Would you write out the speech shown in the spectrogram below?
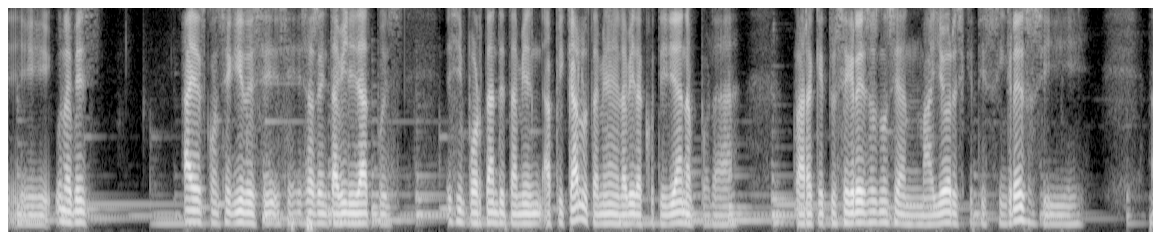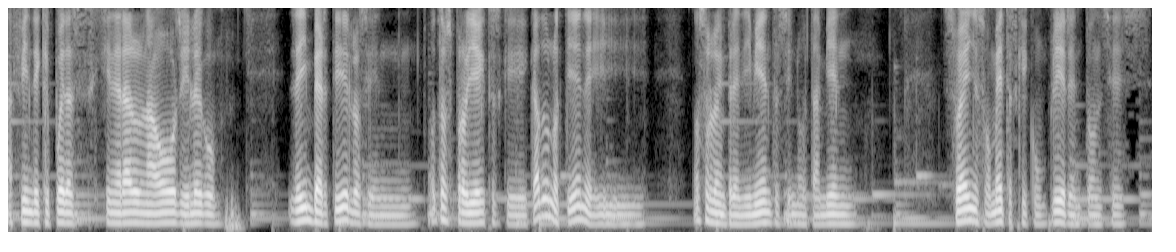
Eh, una vez hayas conseguido esa rentabilidad, pues es importante también aplicarlo también en la vida cotidiana para, para que tus egresos no sean mayores que tus ingresos y a fin de que puedas generar un ahorro y luego reinvertirlos en otros proyectos que cada uno tiene y no solo emprendimientos sino también sueños o metas que cumplir. Entonces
